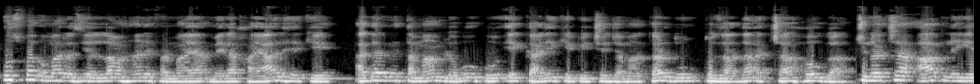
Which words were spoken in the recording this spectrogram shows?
उस पर उमर रज़ी अल्लाह ने फरमाया, मेरा ख्याल है कि अगर मैं तमाम लोगों को एक कारी के पीछे जमा कर दूँ तो ज़्यादा अच्छा होगा। चुनाचा आपने ये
